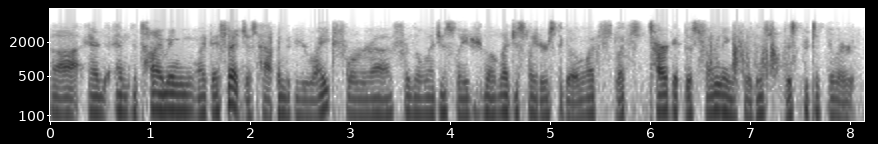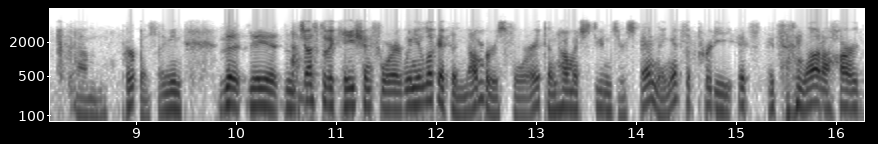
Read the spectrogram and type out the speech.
Uh, and and the timing, like I said, just happened to be right for uh, for the legislators the legislators to go. Let's let's target this funding for this this particular um, purpose. I mean, the, the the justification for it when you look at the numbers for it and how much students are spending, it's a pretty it's it's not a hard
